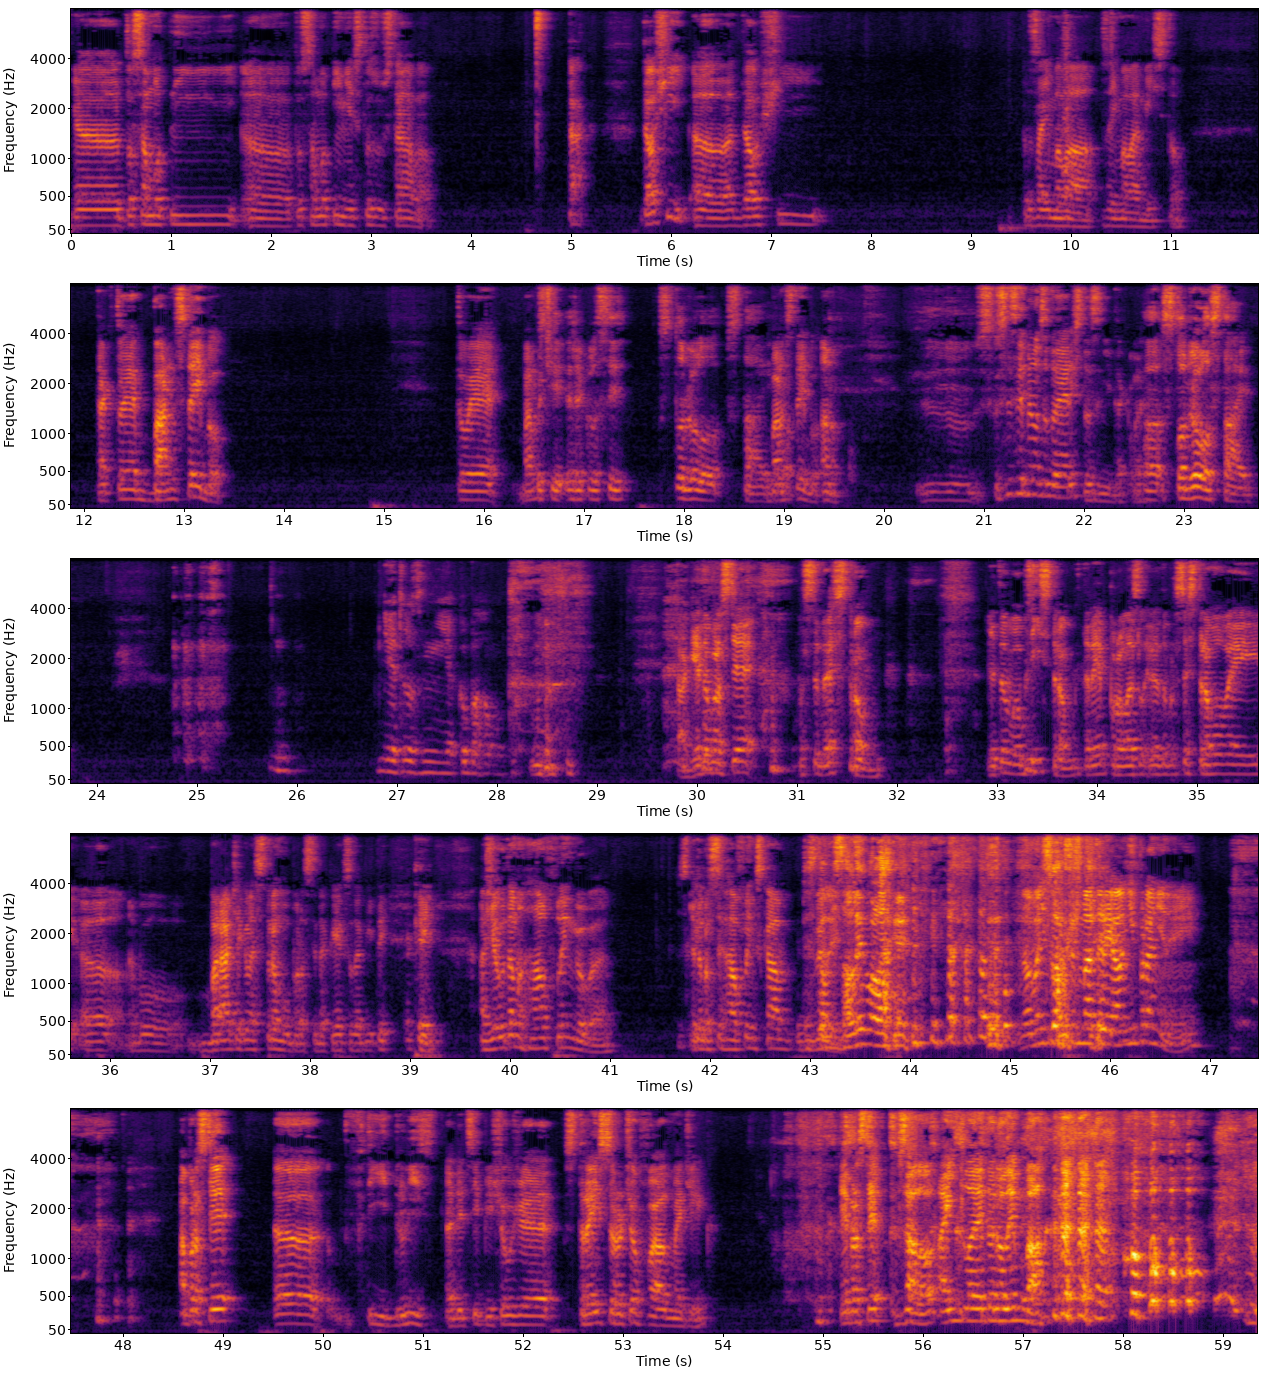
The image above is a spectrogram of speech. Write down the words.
e, to samotný, e, to samotný město zůstává. Tak, další, e, další zajímavá, zajímavé místo. Tak to je Barnstable. To je Barnstable. Počkej, řekl jsi Stodolo stáj. Barnstable, ano. Mm, Zkuste si vypnout, co to je, když to zní takhle. Uh, Stodolo stáj. Mně to zní jako Bahamut. Tak je to prostě, prostě to je strom, Je to obří strom, který je prolezlý, je to prostě stromový, uh, nebo baráček ve stromu prostě, taky, jak jsou taky ty. Okay. A žijou tam halflingové. Je to prostě halflingská Kde jsi tam vzali, vole? No, oni jsou přes ty? materiální praniny. A prostě uh, v té druhé edici píšou, že Stray Search of Wild Magic je prostě vzalo a jídlo je to do limba.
